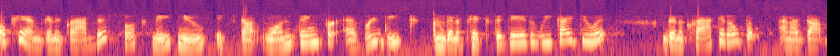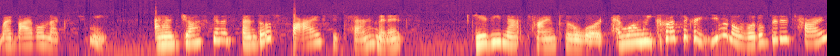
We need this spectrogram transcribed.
okay, I'm going to grab this book, Made New. It's got one thing for every week. I'm going to pick the day of the week I do it. I'm going to crack it open, and I've got my Bible next to me. And I'm just going to spend those five to ten minutes giving that time to the Lord. And when we consecrate even a little bit of time,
